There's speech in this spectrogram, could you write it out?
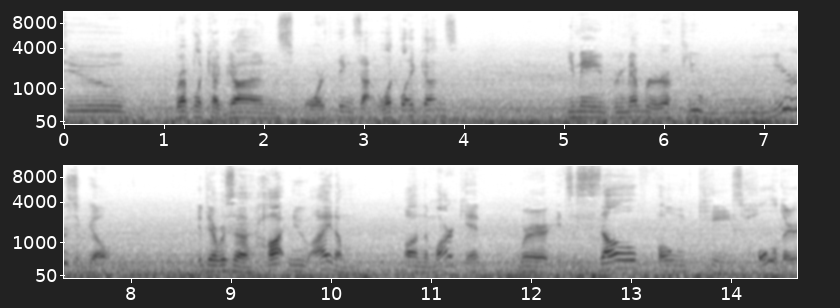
to replica guns or things that look like guns, You may remember a few years ago, there was a hot new item on the market where it's a cell phone case holder,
